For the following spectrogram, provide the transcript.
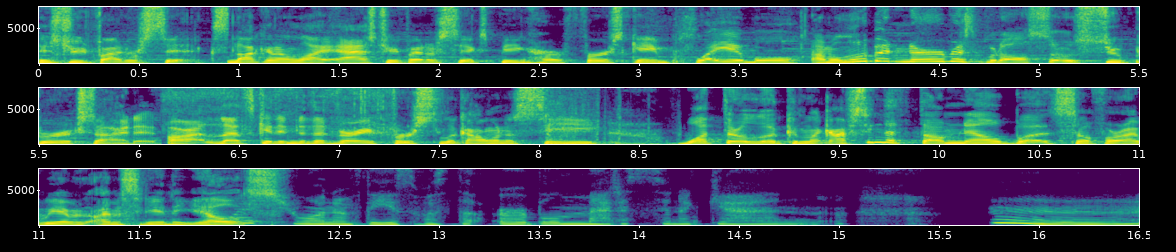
in Street Fighter 6. Not gonna lie, as Street Fighter 6 being her first game playable, I'm a little bit nervous, but also super excited. All right, let's get into the very first look. I wanna see what they're looking like. I've seen the thumbnail, but so far we haven't, I haven't seen anything else. Which one of these was the herbal medicine again? Hmm.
